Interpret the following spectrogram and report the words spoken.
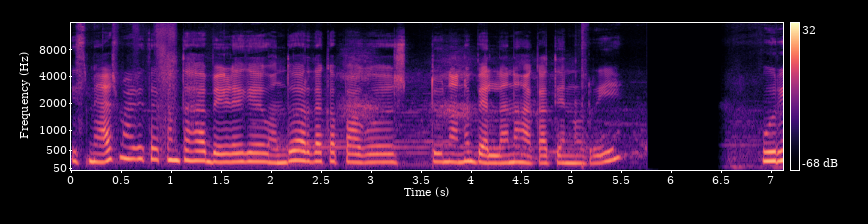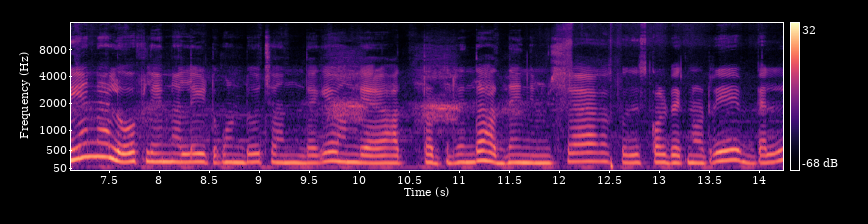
ಈ ಸ್ಮ್ಯಾಶ್ ಮಾಡಿರ್ತಕ್ಕಂತಹ ಬೇಳೆಗೆ ಒಂದು ಅರ್ಧ ಕಪ್ ಆಗೋಷ್ಟು ನಾನು ಬೆಲ್ಲನ ಹಾಕತ್ತೇನೆ ನೋಡ್ರಿ. ಉರಿಯನ್ನು ಲೋ ಫ್ಲೇಮ್ನಲ್ಲೇ ಇಟ್ಕೊಂಡು ಚೆಂದಾಗೆ ಒಂದು ಹತ್ತು ಹತ್ತರಿಂದ ಹದಿನೈದು ನಿಮಿಷ ಕುದಿಸ್ಕೊಳ್ಬೇಕು ನೋಡ್ರಿ. ಬೆಲ್ಲ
